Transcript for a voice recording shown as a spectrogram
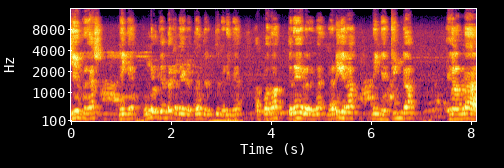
ஜி பிரகாஷ் நீங்கள் உங்களுக்கு எந்த கதைகளை தேர்ந்தெடுத்து நடிங்க? அப்போ தான் திரையுலகில் நடிகராக நீங்கள் கிங்காக எங்களெல்லாம்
